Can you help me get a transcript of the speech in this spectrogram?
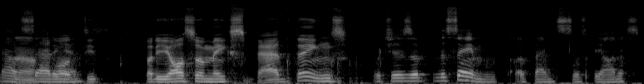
now it's Oh, sad well, again. but he also makes bad things. Which is a, the same offense. Let's be honest.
